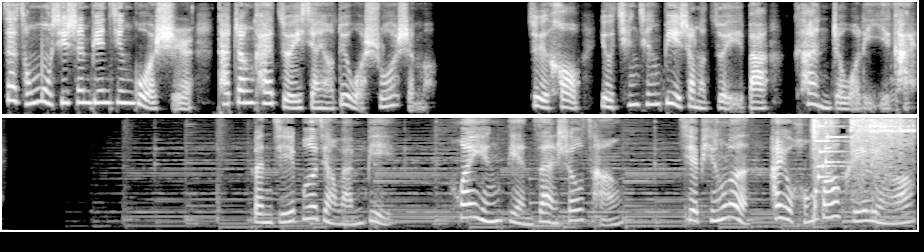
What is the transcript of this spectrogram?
在从木西身边经过时，他张开嘴想要对我说什么，最后又轻轻闭上了嘴巴，看着我离开。本集播讲完毕，欢迎点赞、收藏，写评论，还有红包可以领哦。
